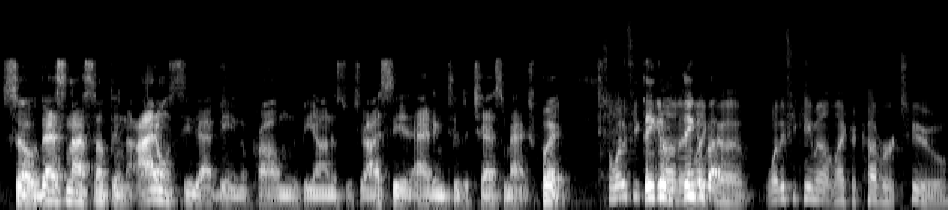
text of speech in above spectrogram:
So that's not something I don't see that being a problem to be honest with you. I see it adding to the chess match. But so what if you think came of, out think like about, a, what if you came out like a cover two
